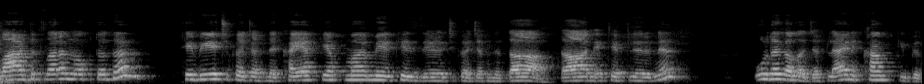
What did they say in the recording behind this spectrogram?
vardıkları noktadan tepeye çıkacaklar. Kayak yapma merkezlerine çıkacaklar. Dağ, dağın eteklerine. Orada kalacaklar. Aynı kamp gibi.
